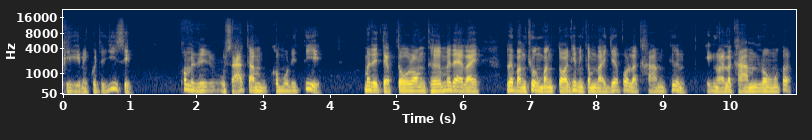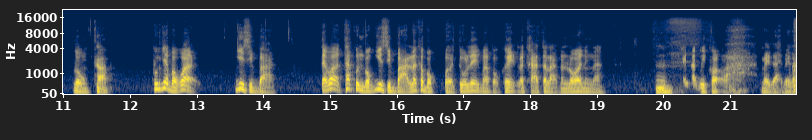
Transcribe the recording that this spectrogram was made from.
PE มันควรจะยี่สิบเพราะมันเป็นอุตสาหกรรมคอมมูนิตี้ไม่ได้เติบโตรองเทอมไม่ได้อะไร แล้วบางช่วงบางตอนที่มันกำไรเยอะเพราะราคามันขึ้น อีกหน่อยราคามันลงมันก็ลงครับ คุณจะบอกว่ายี่สิบาท แต่ว่าถ้าคุณบอกยี่สิบาท แล้วก็บอกเปิดตัวเลขมาบอกเฮ้ยราคาตลาดมันร้อยหนึ่งนะอืม ไอ้นักวิเคราะห์อ่าไม่ได้ไม่ได้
